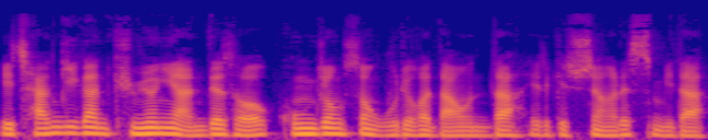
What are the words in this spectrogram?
이 장기간 규명이 안 돼서 공정성 우려가 나온다 이렇게 주장을 했습니다.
